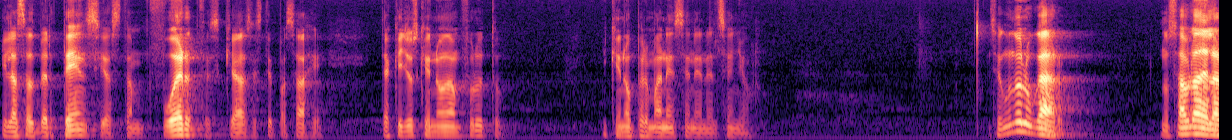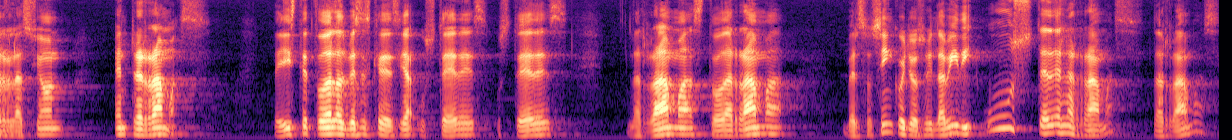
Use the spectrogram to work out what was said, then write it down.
Y las advertencias tan fuertes que hace este pasaje de aquellos que no dan fruto y que no permanecen en el Señor. En segundo lugar, nos habla de la relación entre ramas. Leíste todas las veces que decía ustedes, ustedes, las ramas, toda rama, Verso 5, yo soy la vid y ustedes las ramas, las ramas.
